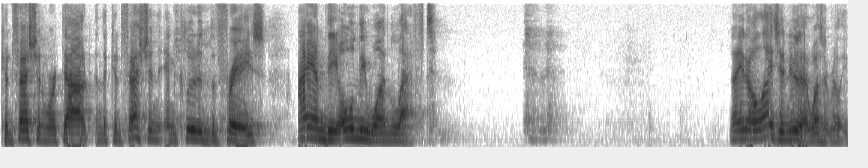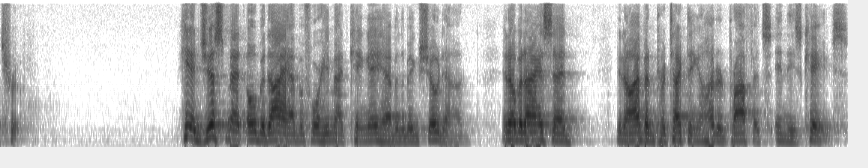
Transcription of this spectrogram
confession worked out, and the confession included the phrase, I am the only one left. Now, you know, Elijah knew that wasn't really true. He had just met Obadiah before he met King Ahab in the big showdown. And Obadiah said, you know, I've been protecting 100 prophets in these caves.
